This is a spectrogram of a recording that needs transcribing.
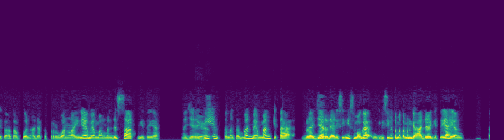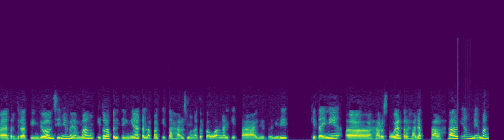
gitu ataupun ada keperluan lainnya yang memang mendesak gitu ya. Nah jadi yeah. teman-teman memang kita belajar dari sini semoga di sini teman-teman nggak ada gitu ya yang uh, terjerat pinjol. Di sini memang itulah pentingnya kenapa kita harus mengatur keuangan kita gitu. Jadi kita ini uh, harus aware terhadap hal-hal yang memang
